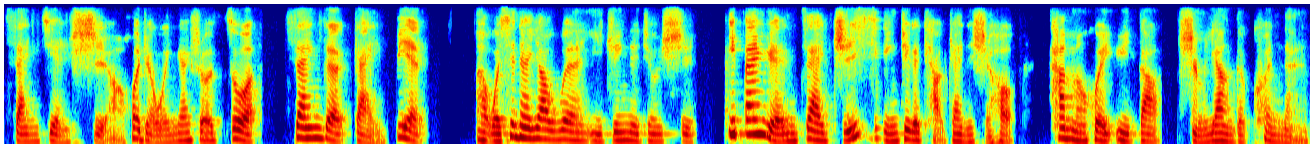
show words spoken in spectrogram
三件事啊，或者我应该说做三个改变啊。我现在要问怡君的就是，一般人在执行这个挑战的时候，他们会遇到什么样的困难？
